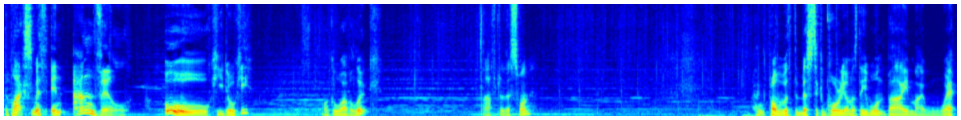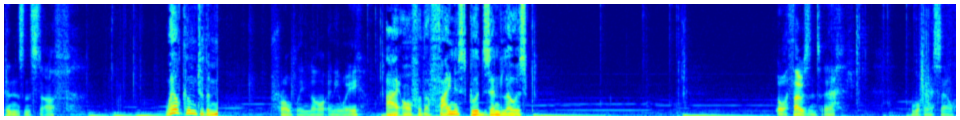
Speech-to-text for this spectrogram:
The blacksmith in Anvil. Okie dokie. I'll go have a look. After this one. I think the problem with the Mystic Emporium is they won't buy my weapons and stuff. Welcome to the... Probably not, anyway. I offer the finest goods and lowest... Oh, a thousand. Eh. What can I sell?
